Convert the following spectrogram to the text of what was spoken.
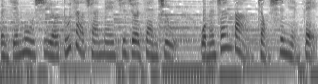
本节目是由独角传媒制作赞助，我们专访总是免费。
